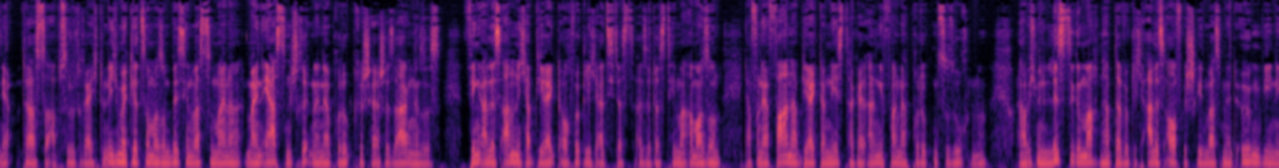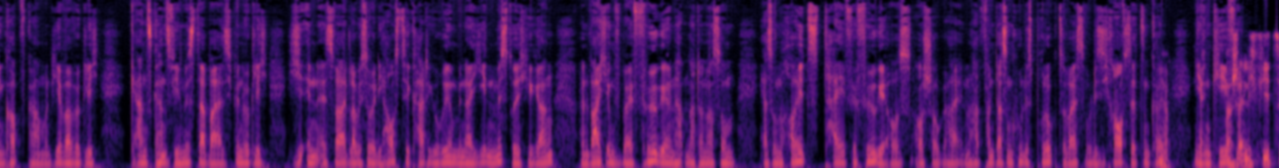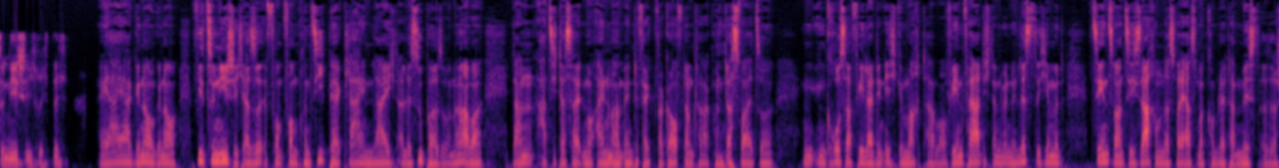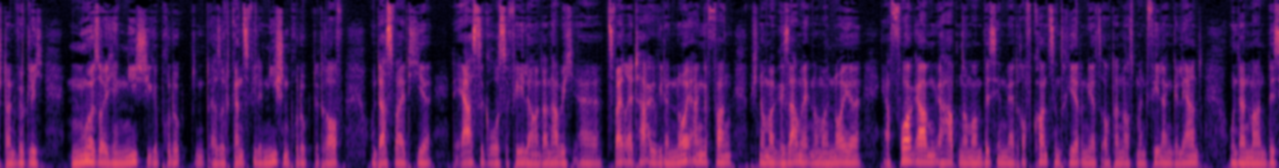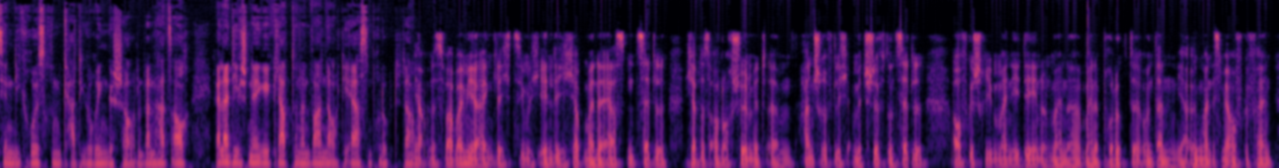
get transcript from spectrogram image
Ja, da hast du absolut recht. Und ich möchte jetzt noch mal so ein bisschen was zu meiner meinen ersten Schritten in der Produktrecherche sagen. Also es fing alles an. Ich habe direkt auch wirklich, als ich das also das Thema Amazon davon erfahren habe, direkt am nächsten Tag halt angefangen nach Produkten zu suchen. Ne? Und habe ich mir eine Liste gemacht und habe da wirklich alles aufgeschrieben, was mir halt irgendwie in den Kopf kam. Und hier war wirklich ganz, ganz viel Mist dabei. Also ich bin wirklich hier in, es war glaube ich sogar die Haustierkategorie und bin da jeden Mist durchgegangen. dann war ich irgendwie bei Vögeln und habe nach dann noch so einem, ja, so ein Holzteil für Vögel aus, Ausschau gehalten und hab, fand das ein cooles Produkt, so weißt du, wo die sich raufsetzen können ja. in ihren Käfig. Wahrscheinlich viel zu nischig, richtig? Ja, ja, genau, genau. Viel zu nischig. Also vom, vom Prinzip her klein, leicht, alles super so, ne? Aber dann hat sich das halt nur einmal im Endeffekt verkauft am Tag. Und das war halt so ein, ein, großer Fehler, den ich gemacht habe. Auf jeden Fall hatte ich dann eine Liste hier mit 10, 20 Sachen. Das war erstmal kompletter Mist. Also da stand wirklich nur solche nischige Produkte, also ganz viele Nischenprodukte drauf. Und das war halt hier der erste große Fehler. Und dann habe ich äh, zwei, drei Tage wieder neu angefangen, habe ich nochmal gesammelt, nochmal neue ja, Vorgaben gehabt, nochmal ein bisschen mehr drauf konzentriert und jetzt auch dann aus meinen Fehlern gelernt und dann mal ein bisschen die größeren Kategorien geschaut. Und dann hat es auch relativ schnell geklappt und dann waren da auch die ersten Produkte da. Ja, und das war bei mir eigentlich ziemlich ähnlich. Ich habe meine ersten Zettel, ich habe das auch noch schön mit ähm, handschriftlich, mit Stift und Zettel aufgeschrieben, meine Ideen und meine, meine Produkte. Und dann, ja, irgendwann ist mir aufgefallen,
